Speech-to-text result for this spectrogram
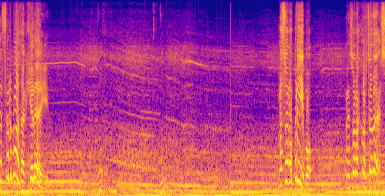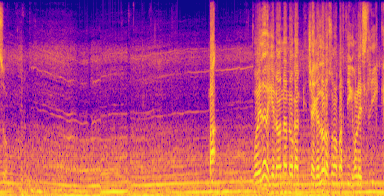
È fermata anche lei. Ma sono primo! Me ne sono accorto adesso. Ma puoi vedere che non hanno cambiato. Cioè che loro sono partiti con le slick?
